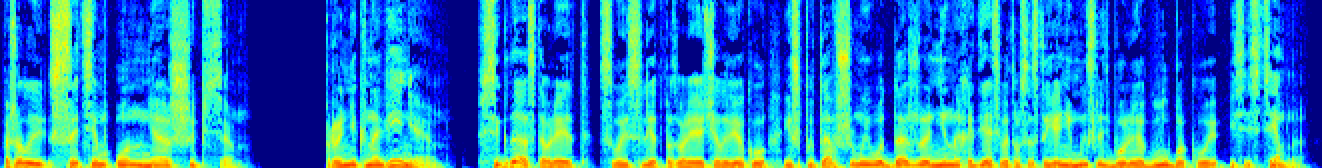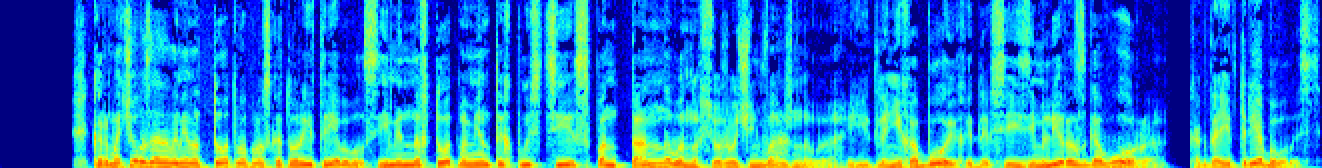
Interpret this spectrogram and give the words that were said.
Пожалуй, с этим он не ошибся. Проникновение всегда оставляет свой след, позволяя человеку, испытавшему его, даже не находясь в этом состоянии, мыслить более глубоко и системно. Кормачев задал именно тот вопрос, который и требовался, именно в тот момент их пусть и спонтанного, но все же очень важного, и для них обоих, и для всей земли разговора, когда и требовалось.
